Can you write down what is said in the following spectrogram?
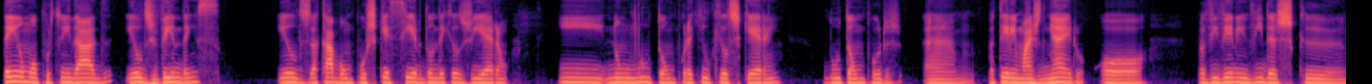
têm uma oportunidade, eles vendem-se, eles acabam por esquecer de onde é que eles vieram e não lutam por aquilo que eles querem, lutam por um, para terem mais dinheiro ou para viverem vidas que,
